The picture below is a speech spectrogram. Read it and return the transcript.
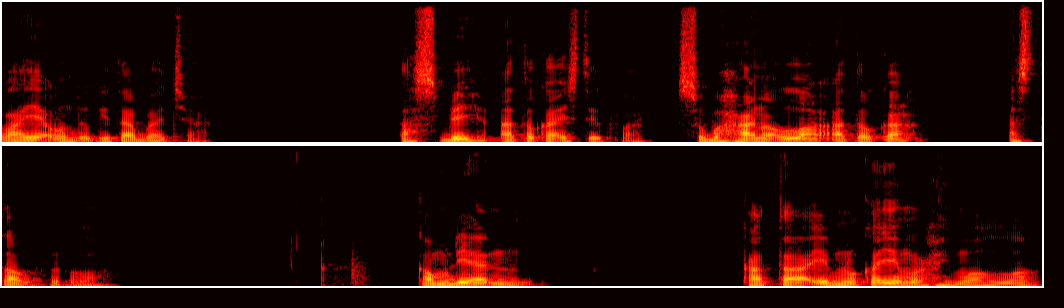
layak untuk kita baca? Tasbih ataukah istighfar? Subhanallah ataukah astagfirullah? Kemudian kata Ibnu Qayyim rahimahullah,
